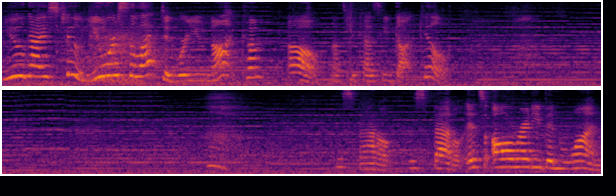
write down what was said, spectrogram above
You guys too. You were selected, were you not? Come. Oh, that's because he got killed. This battle, this battle, it's already been won.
